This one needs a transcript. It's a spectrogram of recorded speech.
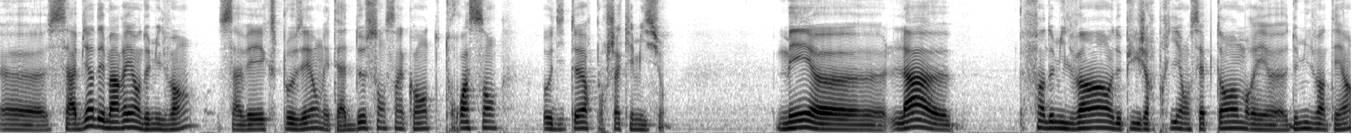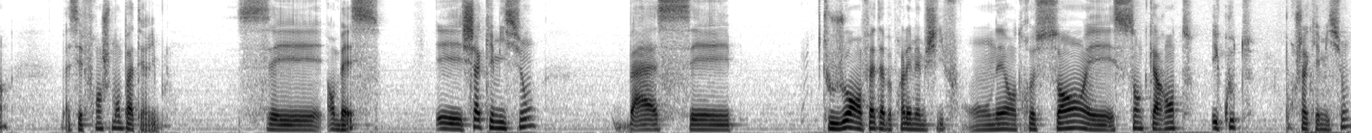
Euh, ça a bien démarré en 2020, ça avait explosé, on était à 250, 300 auditeurs pour chaque émission. Mais euh, là, fin 2020, depuis que j'ai repris en septembre et 2021, bah, c'est franchement pas terrible. C'est en baisse. Et chaque émission, bah, c'est toujours en fait à peu près les mêmes chiffres. On est entre 100 et 140 écoutes pour chaque émission.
